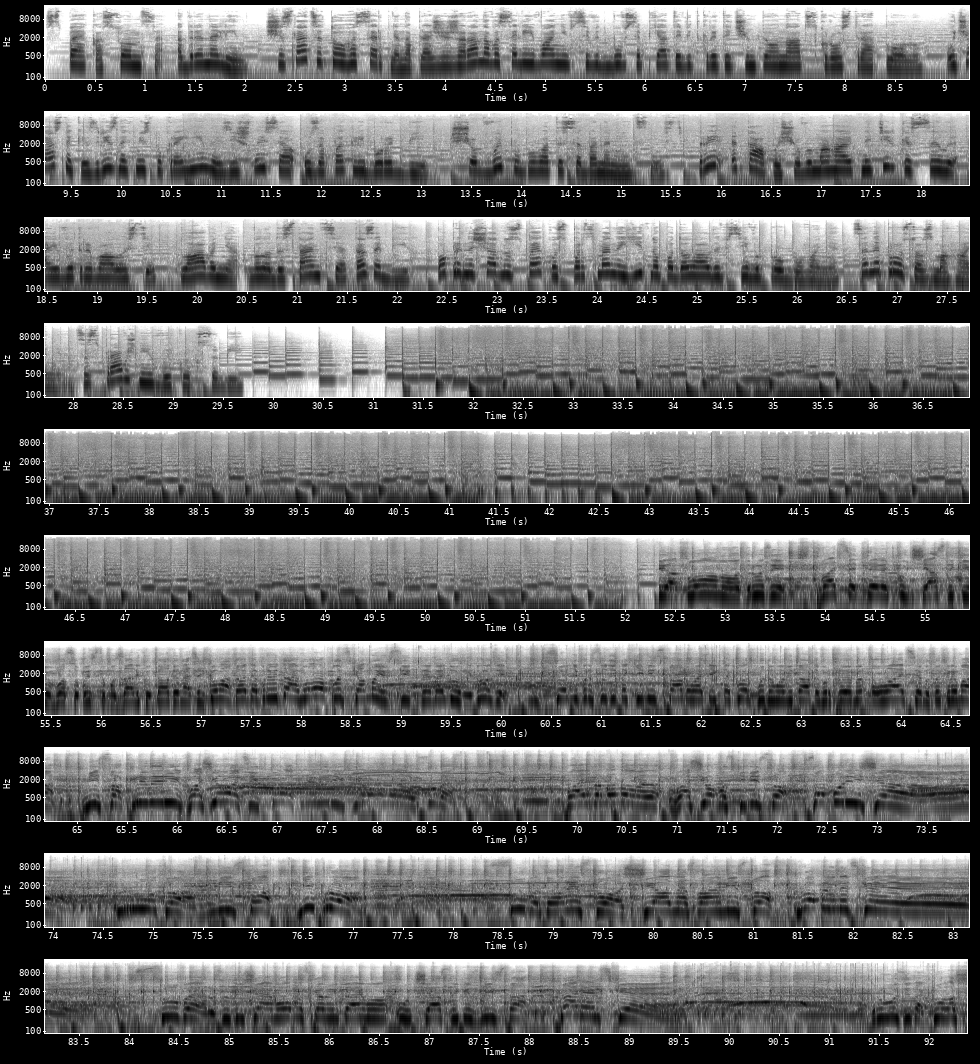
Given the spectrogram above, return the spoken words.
Спека, сонце, адреналін. 16 серпня на пляжі Жара на Веселій Іванівці відбувся п'ятий відкритий чемпіонат з крос-триатлону. Учасники з різних міст України зійшлися у запеклій боротьбі, щоб випробувати себе на міцність. Три етапи, що вимагають не тільки сили, а й витривалості: плавання, велодистанція та забіг. Попри нещадну спеку, спортсмени гідно подолали всі випробування. Це не просто змагання, це справжній виклик собі. Біатлону, друзі, 29 учасників в особистому заліку та 11 команд. Давайте привітаємо оплесками всіх небайдужих. Друзі, сьогодні присутні такі міста. Давайте їх також будемо вітати бурхливими оваціями. Зокрема, місто Кривий Ріг. Ваші оці. Хто Кривий Ріг? Йоу, супер! Пані та ваші обласки, місто Запоріжжя! Круто! Місто Дніпро! Товариство! Ще одне славне місто Кропивницьке! Супер! Зустрічаємо обласками, вітаємо учасників з міста Кам'янське! Друзі, також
